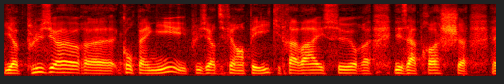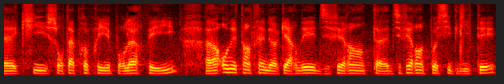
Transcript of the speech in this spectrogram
Il y a plusieurs euh, compagnies et plusieurs différents pays qui travaillent sur des approches qui sont appropriées pour leur pays. On est en train de regarder différentes, différentes possibilités,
